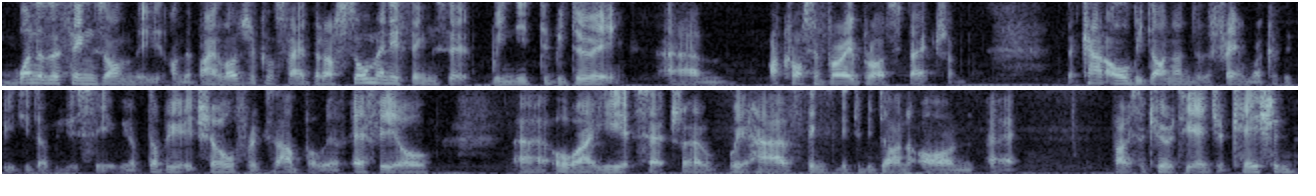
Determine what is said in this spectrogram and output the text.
one of the things on the on the biological side, there are so many things that we need to be doing um, across a very broad spectrum that can't all be done under the framework of the BTWC. We have WHO, for example, we have FAO, uh, OIE, etc. We have things that need to be done on uh, biosecurity education.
